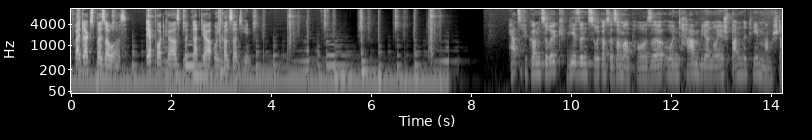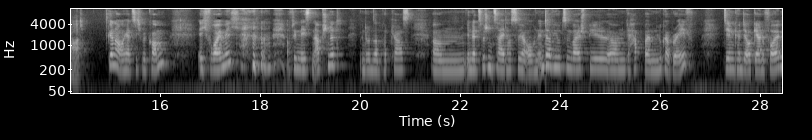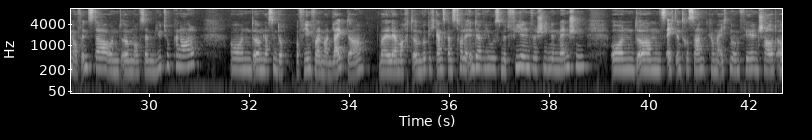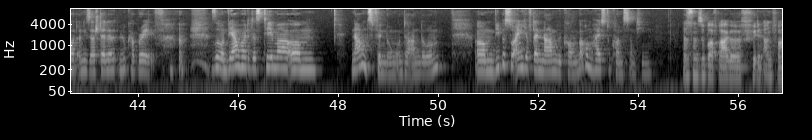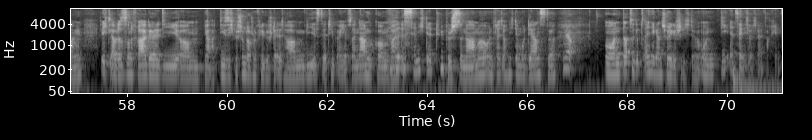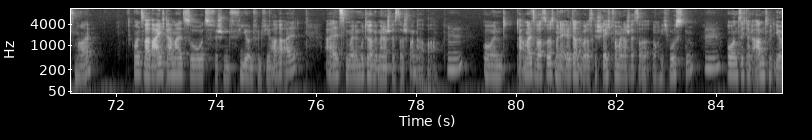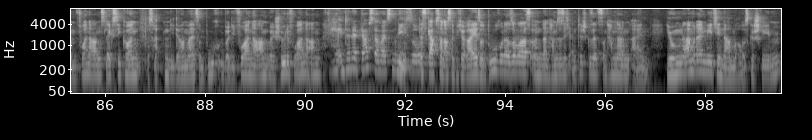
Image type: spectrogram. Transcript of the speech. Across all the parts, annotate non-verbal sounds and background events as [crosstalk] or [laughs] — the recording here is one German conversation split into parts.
Freitags bei Sauers, der Podcast mit Nadja und Konstantin. Herzlich willkommen zurück. Wir sind zurück aus der Sommerpause und haben wieder neue spannende Themen am Start. Genau, herzlich willkommen. Ich freue mich [laughs] auf den nächsten Abschnitt mit unserem Podcast. Ähm, in der Zwischenzeit hast du ja auch ein Interview zum Beispiel ähm, gehabt beim Luca Brave. Dem könnt ihr auch gerne folgen auf Insta und ähm, auf seinem YouTube-Kanal. Und ähm, lasst ihm doch auf jeden Fall mal ein Like da, weil er macht ähm, wirklich ganz, ganz tolle Interviews mit vielen verschiedenen Menschen. Und ähm, ist echt interessant, kann man echt nur empfehlen. Shoutout an dieser Stelle, Luca Brave. [laughs] so, und wir haben heute das Thema ähm, Namensfindung unter anderem. Ähm, wie bist du eigentlich auf deinen Namen gekommen? Warum heißt du Konstantin? Das ist eine super Frage für den Anfang. Ich glaube, das ist so eine Frage, die, ähm, ja, die sich bestimmt auch schon viel gestellt haben. Wie ist der Typ eigentlich auf seinen Namen gekommen? Weil [laughs] es ist ja nicht der typischste Name und vielleicht auch nicht der modernste. Ja. Und dazu gibt es eigentlich eine ganz schöne Geschichte. Und die erzähle ich euch einfach jetzt mal. Und zwar war ich damals so zwischen vier und fünf Jahre alt, als meine Mutter mit meiner Schwester schwanger war. Mhm. Und damals war es so, dass meine Eltern aber das Geschlecht von meiner Schwester noch nicht wussten Mhm. und sich dann abends mit ihrem Vornamenslexikon, das hatten die damals, so ein Buch über die Vornamen, über schöne Vornamen. Ja, Internet gab es damals noch Nee, nicht so. das gab es dann aus der Bücherei, so ein Buch oder sowas. Und dann haben sie sich an den Tisch gesetzt und haben dann einen Jungennamen und einen Mädchennamen rausgeschrieben.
